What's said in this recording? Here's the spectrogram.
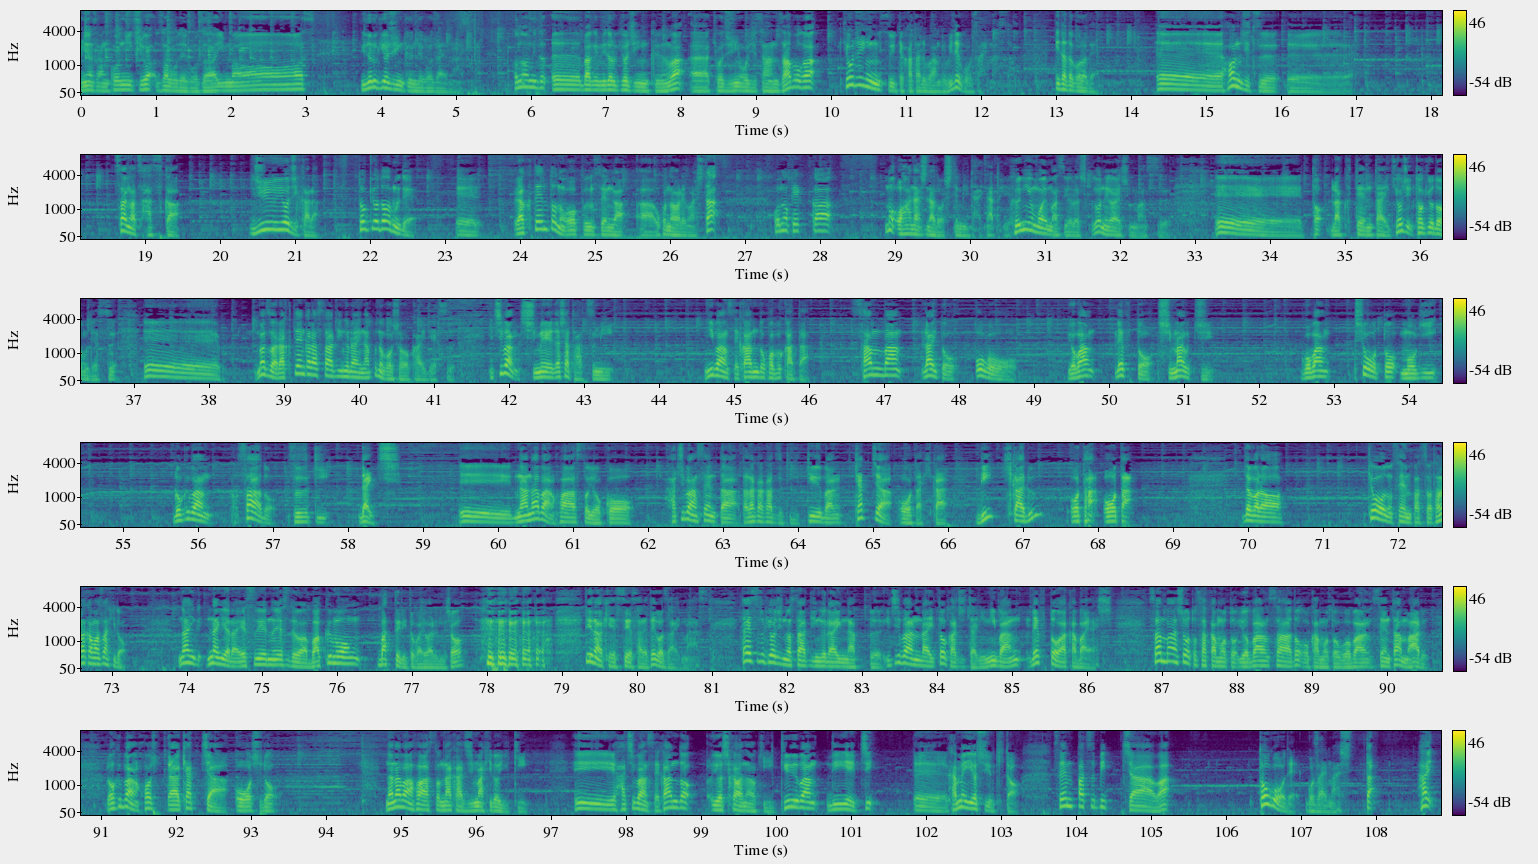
皆さんこんにちは。ザボでございます。ミドル巨人くんでございます。このミド、えー、番組ミドル巨人くんは巨人おじさんザボが巨人について語る番組でございますと。いたところでえー、本日、えー、3月20日14時から東京ドームで、えー、楽天とのオープン戦が行われました。この結果のお話などをしてみたいなというふうに思います。よろしくお願いします。えーと、楽天対巨人、東京ドームです。えー、まずは楽天からスターティングラインナップのご紹介です。1番、指名打者辰巳。2番、セカンド小深田。3番、ライト、小郷。4番、レフト、島内。5番、ショート、茂木。6番、サード、鈴木大地。えー、7番、ファースト、横。8番、センター、田中和樹。9番、キャッチャー、太田光。光る太田、太田。だから、今日の先発は田中将大。何、何やら SNS では爆問バッテリーとか言われるんでしょ？っていうのは結成されてございます。対する巨人のスターティングラインナップ、1番ライト梶谷、2番レフト赤林、3番ショート坂本、4番サード岡本、5番センター丸、6番キャッチャー大城、7番ファースト中島博之、8番セカンド吉川直樹、9番 DH、えー、亀井義行と、先発ピッチャーは戸郷でございました。はい。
